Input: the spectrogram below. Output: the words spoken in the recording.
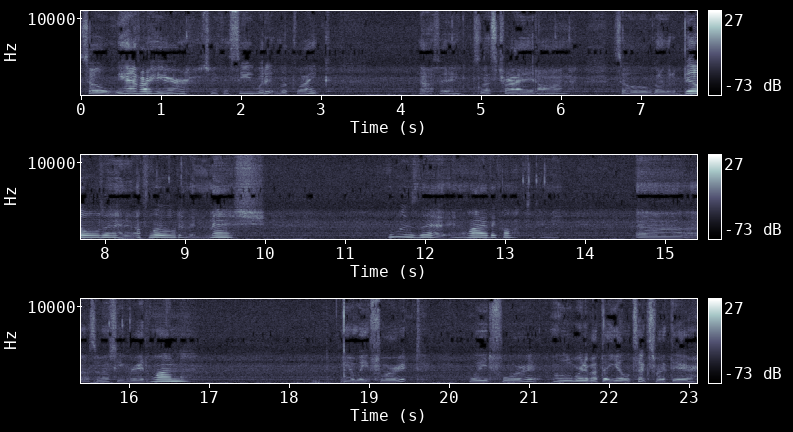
So we have our hair, so you can see what it looked like. Not fitting. So let's try it on. So we're gonna go to build and then upload and then mesh. Who is that and why are they calling to me? Uh, so we're gonna see red one. Yeah, wait for it. Wait for it. I'm a little worried about that yellow text right there.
